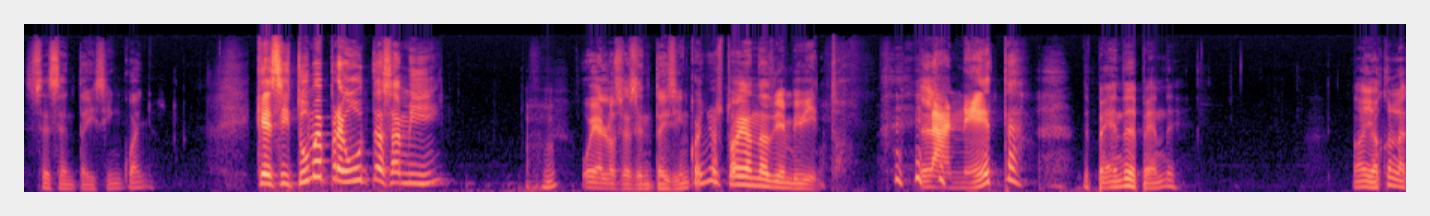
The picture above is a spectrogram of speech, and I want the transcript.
65 años. Que si tú me preguntas a mí, Ujú. oye, a los 65 años todavía andas bien vivito. La neta. Depende, depende. No, yo con la,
